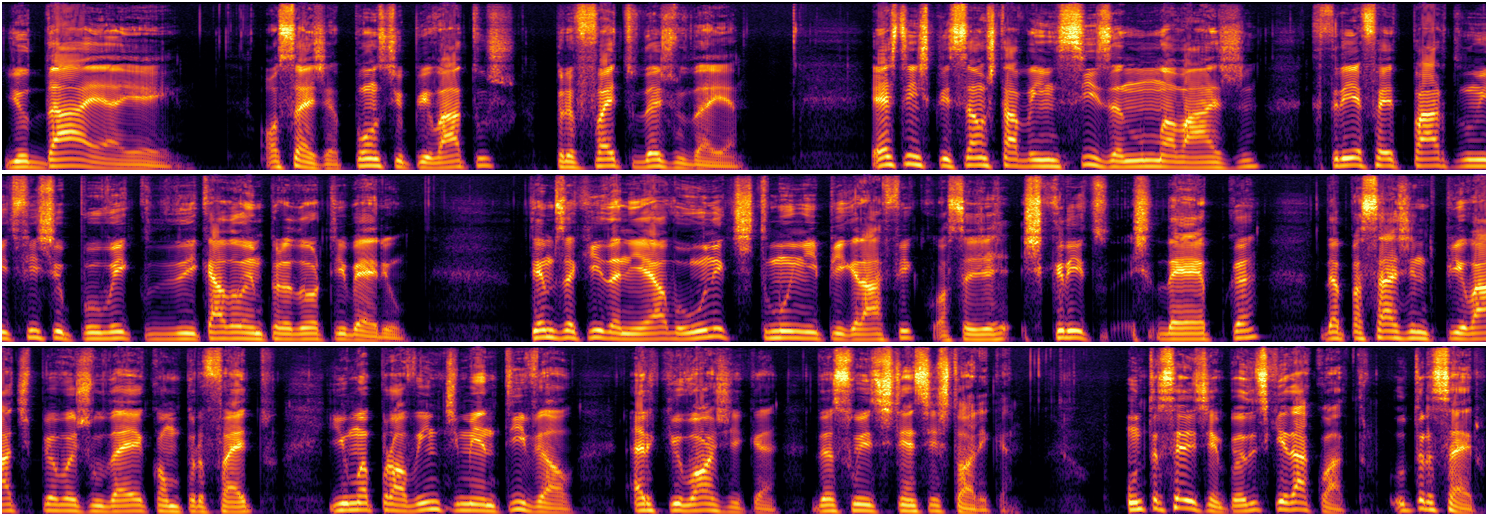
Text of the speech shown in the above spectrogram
Iudaeae, ou seja, Pôncio Pilatos, prefeito da Judeia. Esta inscrição estava incisa numa laje que teria feito parte de um edifício público dedicado ao imperador Tibério. Temos aqui, Daniel, o único testemunho epigráfico, ou seja, escrito da época, da passagem de Pilatos pela Judeia como prefeito e uma prova indesmentível arqueológica da sua existência histórica. Um terceiro exemplo, eu disse que ia dar quatro. O terceiro,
